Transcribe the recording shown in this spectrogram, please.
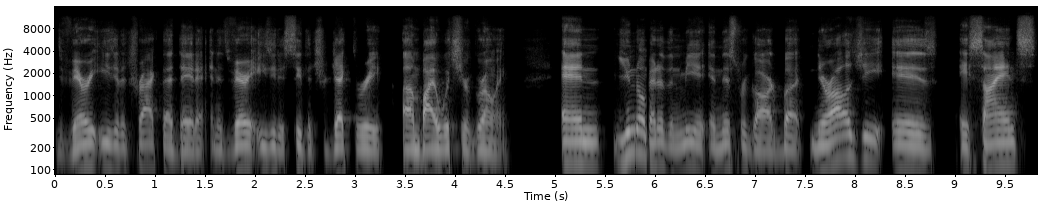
It's very easy to track that data, and it's very easy to see the trajectory um, by which you're growing. And you know better than me in this regard, but neurology is a science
